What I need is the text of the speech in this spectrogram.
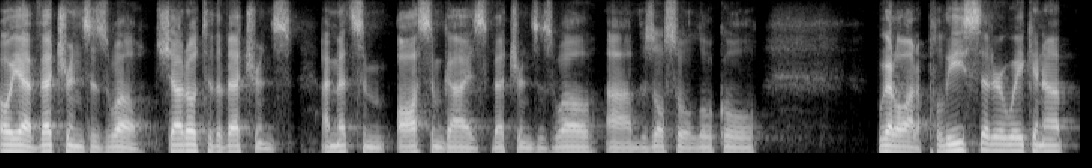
Oh, yeah, veterans as well. Shout out to the veterans. I met some awesome guys, veterans as well. Um, there's also a local we got a lot of police that are waking up.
